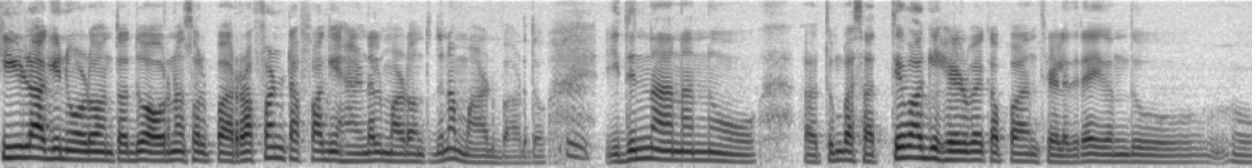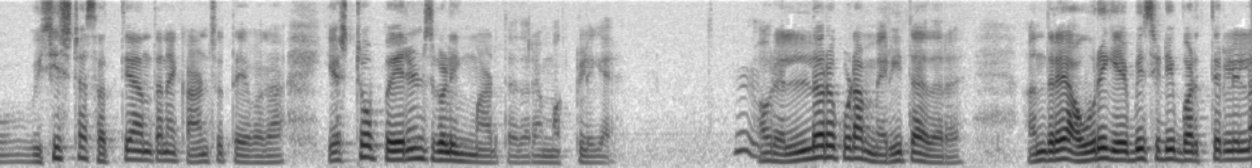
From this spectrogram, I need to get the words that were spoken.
ಕೀಳಾಗಿ ನೋಡುವಂಥದ್ದು ಅವ್ರನ್ನ ಸ್ವಲ್ಪ ರಫ್ ಆ್ಯಂಡ್ ಟಫ್ ಆಗಿ ಹ್ಯಾಂಡಲ್ ಮಾಡುವಂಥದ್ದನ್ನ ಮಾಡಬಾರ್ದು. ಇದನ್ನು ನಾನು ತುಂಬ ಸತ್ಯವಾಗಿ ಹೇಳಬೇಕಪ್ಪ ಅಂತ ಹೇಳಿದ್ರೆ ಇದೊಂದು ವಿಶಿಷ್ಟ ಸತ್ಯ ಅಂತಲೇ ಕಾಣಿಸುತ್ತೆ ಇವಾಗ. ಎಷ್ಟೋ ಪೇರೆಂಟ್ಸ್ಗಳು ಹಿಂಗೆ ಮಾಡ್ತಾ ಇದ್ದಾರೆ ಮಕ್ಕಳಿಗೆ ಅವರೆಲ್ಲರೂ ಕೂಡ ಮೆರಿತಾ ಇದ್ದಾರೆ ಅಂದರೆ ಅವ್ರಿಗೆ ಎ ಬಿ ಸಿ ಡಿ ಬರ್ತಿರ್ಲಿಲ್ಲ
